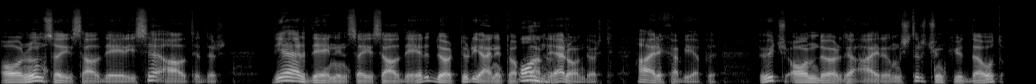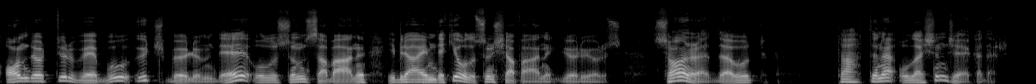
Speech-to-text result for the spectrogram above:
O'nun sayısal değeri ise 6'dır. Diğer D'nin sayısal değeri 4'tür yani toplam 14. değer 14. Harika bir yapı. 3 14'e ayrılmıştır çünkü Davut 14'tür ve bu 3 bölümde ulusun sabahını, İbrahim'deki ulusun şafağını görüyoruz. Sonra Davut tahtına ulaşıncaya kadar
